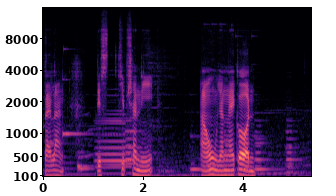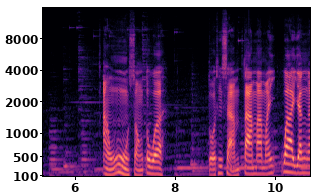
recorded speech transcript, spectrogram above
ใต้ล่าง description นี้ เอายังไงก่อน เอาสองตัว ตัวที่สามตามมาไหม ว่ายังไง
